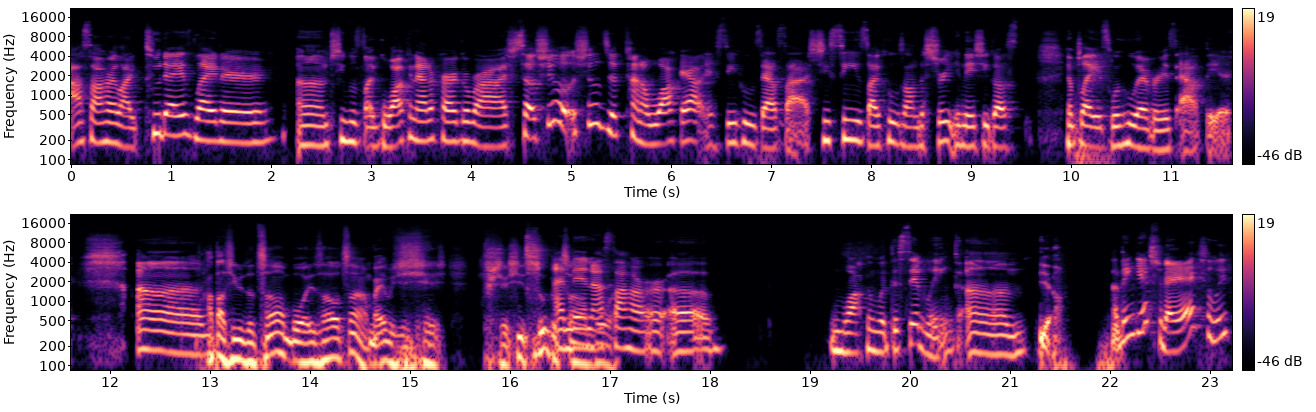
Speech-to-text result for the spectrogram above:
I saw her like two days later. Um, she was like walking out of her garage. So she'll she'll just kind of walk out and see who's outside. She sees like who's on the street, and then she goes and plays with whoever is out there. Um, I thought she was a tomboy this whole time. Maybe she, she, she's super and then I saw her uh walking with the sibling. Um, Yeah, I think yesterday actually.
